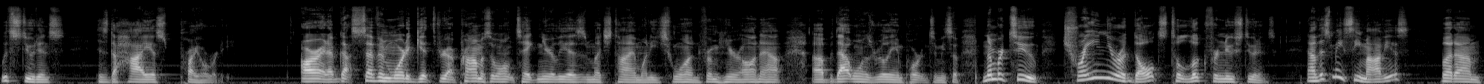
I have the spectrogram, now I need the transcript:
with students is the highest priority. All right, I've got seven more to get through. I promise it won't take nearly as much time on each one from here on out, uh, but that one was really important to me. So, number two, train your adults to look for new students. Now, this may seem obvious, but um,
